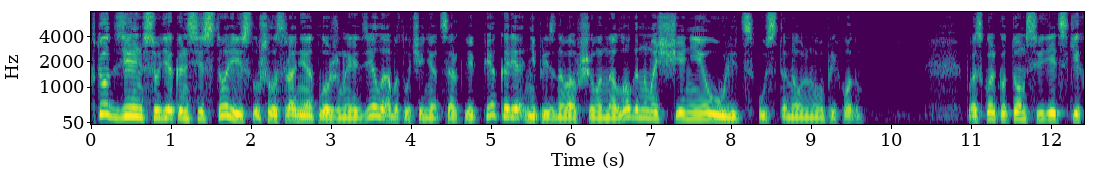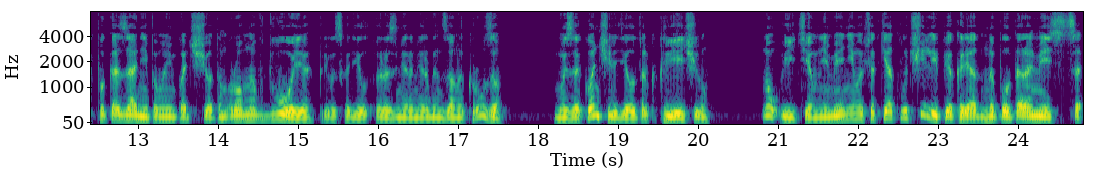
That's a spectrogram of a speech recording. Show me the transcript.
В тот день в суде консистории слушалось ранее отложенное дело об отлучении от церкви пекаря, не признававшего налога на мощение улиц, установленного приходом. Поскольку том свидетельских показаний, по моим подсчетам, ровно вдвое превосходил размерами Робинзона Крузо, мы закончили дело только к вечеру. Ну, и тем не менее мы все-таки отлучили пекаря на полтора месяца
